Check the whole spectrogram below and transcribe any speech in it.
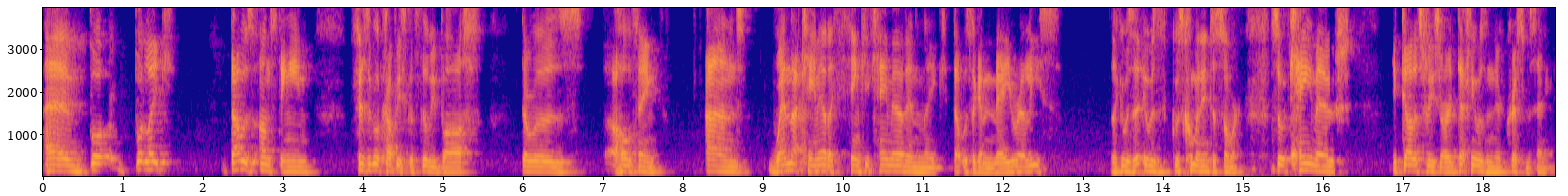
Um, but but like that was on Steam. Physical copies could still be bought. There was a whole thing, and when that came out, I think it came out in like that was like a May release. Like it was it was it was coming into summer, so it came out. It got its release, or it definitely wasn't near Christmas anyway.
